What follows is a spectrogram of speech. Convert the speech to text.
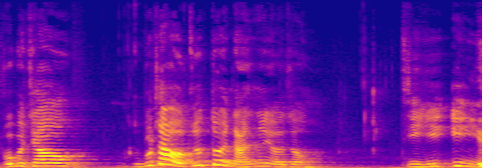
我比较，我不知道，我就对男生有一种敌意。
